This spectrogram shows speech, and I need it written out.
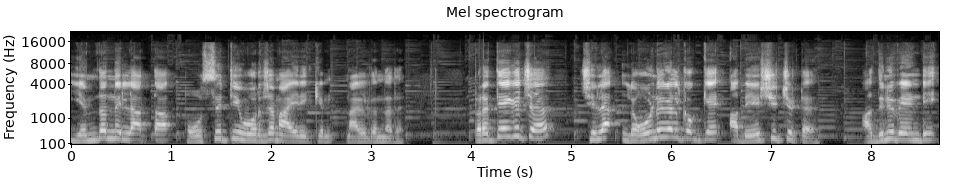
എന്തെന്നില്ലാത്ത പോസിറ്റീവ് ഊർജമായിരിക്കും നൽകുന്നത്. പ്രത്യേകിച്ച് ചില ലോണുകൾക്കൊക്കെ അപേക്ഷിച്ചിട്ട് അതിനുവേണ്ടി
